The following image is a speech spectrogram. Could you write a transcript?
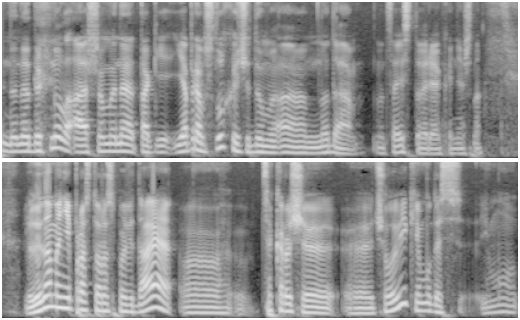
не надихнуло, а що мене так. Я прям слухаючи, думаю, а, ну да, ну це історія, звісно. Людина мені просто розповідає. е, Це, коротше, е, чоловік, йому десь йому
